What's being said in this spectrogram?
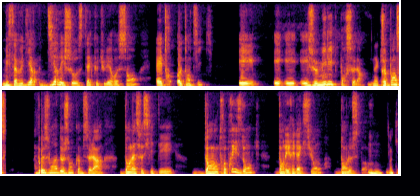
mais ça veut dire dire les choses telles que tu les ressens, être authentique, et, et, et, et je milite pour cela. Je pense qu'il y a besoin de gens comme cela dans la société, dans l'entreprise donc, dans les rédactions, dans le sport. Mhm, ok.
